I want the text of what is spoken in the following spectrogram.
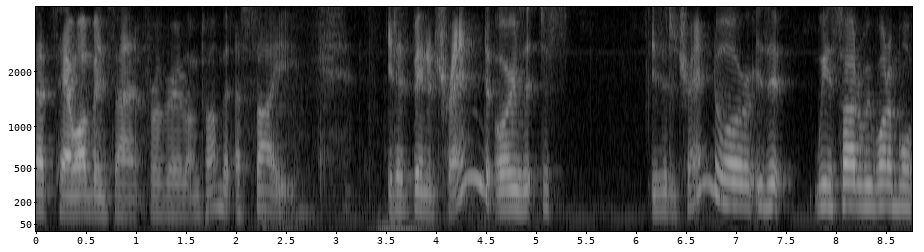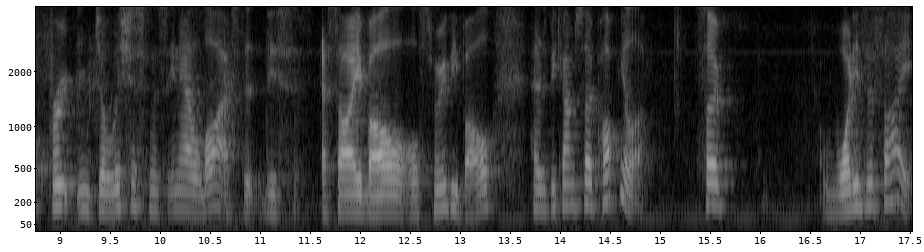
That's how I've been saying it for a very long time. But acai, it has been a trend, or is it just is it a trend, or is it we decided we wanted more fruit and deliciousness in our lives that this acai bowl or smoothie bowl has become so popular? So, what is acai?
